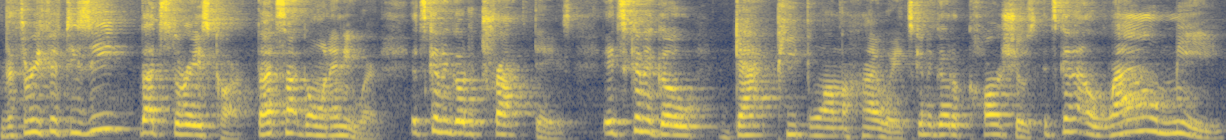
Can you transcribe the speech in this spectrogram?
The 350Z, that's the race car. That's not going anywhere. It's going to go to track days. It's going to go gap people on the highway. It's going to go to car shows. It's going to allow me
